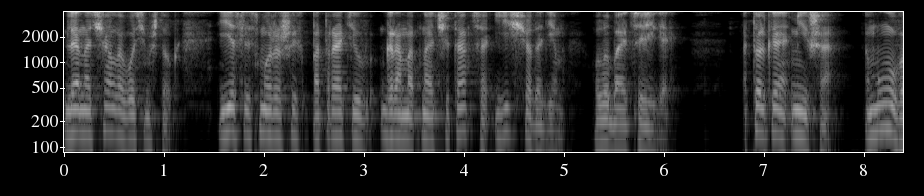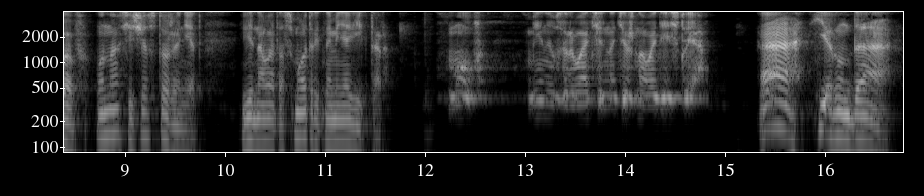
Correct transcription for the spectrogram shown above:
Для начала восемь штук. Если сможешь их, потратив, грамотно отчитаться, еще дадим», — улыбается Игорь. «Только, Миша, мувов у нас сейчас тоже нет. Виновато смотрит на меня Виктор». «Мув. Мины взрыватель-натяжного действия». «А, ерунда.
